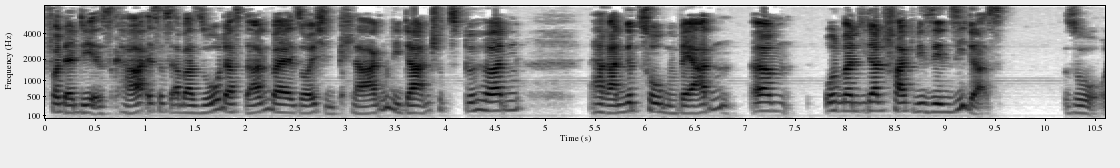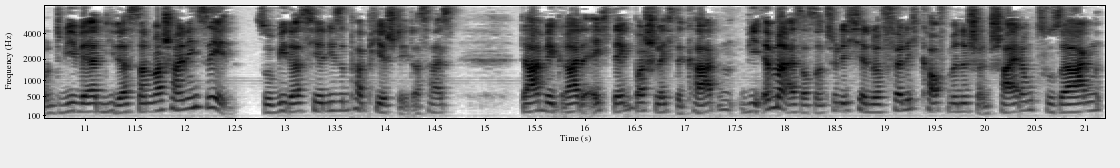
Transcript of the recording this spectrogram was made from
von der DSK, ist es aber so, dass dann bei solchen Klagen die Datenschutzbehörden herangezogen werden ähm, und man die dann fragt, wie sehen Sie das? So, und wie werden die das dann wahrscheinlich sehen? So wie das hier in diesem Papier steht. Das heißt, da haben wir gerade echt denkbar schlechte Karten. Wie immer ist das natürlich hier eine völlig kaufmännische Entscheidung zu sagen,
